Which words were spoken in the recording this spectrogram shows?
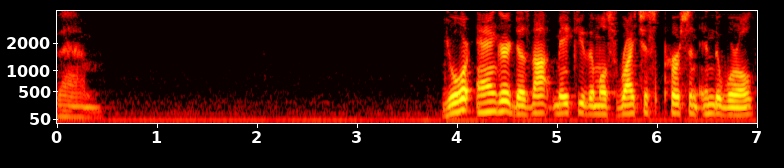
them. Your anger does not make you the most righteous person in the world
